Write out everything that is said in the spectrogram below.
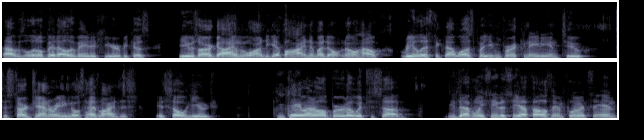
that was a little bit elevated here because he was our guy and we wanted to get behind him. I don't know how realistic that was, but even for a Canadian to to start generating those headlines is is so huge. He came out of Alberta, which is uh, you definitely see the CFL's influence in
